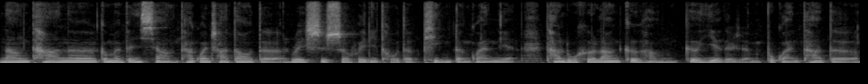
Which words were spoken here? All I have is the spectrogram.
让他呢跟我们分享他观察到的瑞士社会里头的平等观念，他如何让各行各业的人，不管他的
